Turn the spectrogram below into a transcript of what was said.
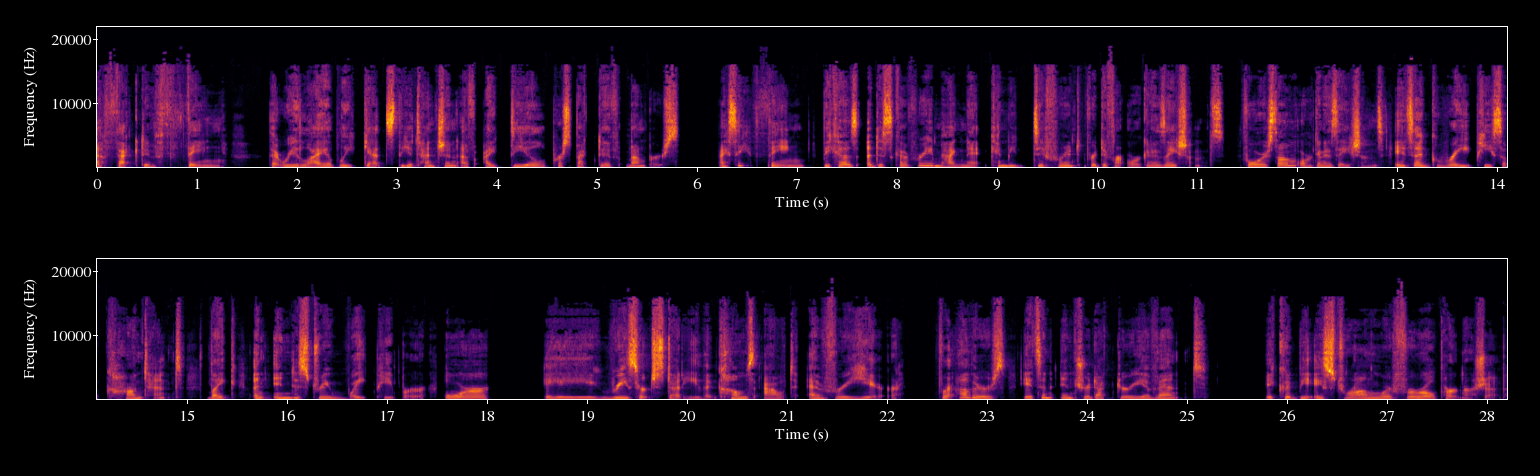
effective thing that reliably gets the attention of ideal prospective members. I say thing because a discovery magnet can be different for different organizations. For some organizations, it's a great piece of content, like an industry white paper or a research study that comes out every year. For others, it's an introductory event. It could be a strong referral partnership.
